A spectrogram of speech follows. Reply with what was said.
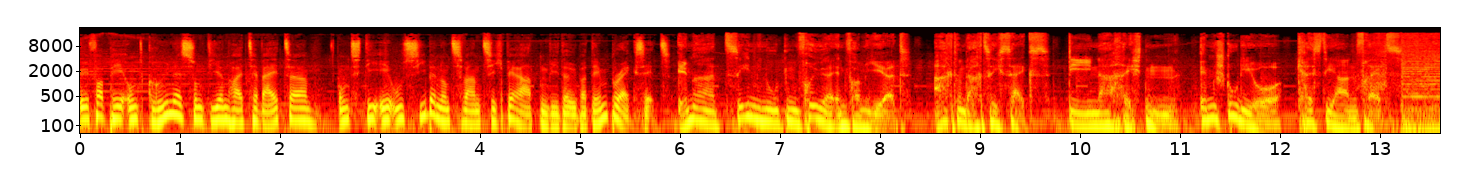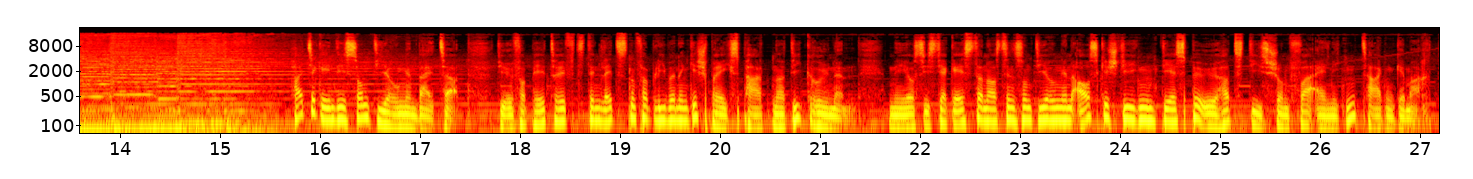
ÖVP und Grüne sondieren heute weiter und die EU 27 beraten wieder über den Brexit. Immer 10 Minuten früher informiert. 88.6 Die Nachrichten. Im Studio Christian Fritz. Heute gehen die Sondierungen weiter. Die ÖVP trifft den letzten verbliebenen Gesprächspartner, die Grünen. Neos ist ja gestern aus den Sondierungen ausgestiegen. Die SPÖ hat dies schon vor einigen Tagen gemacht.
